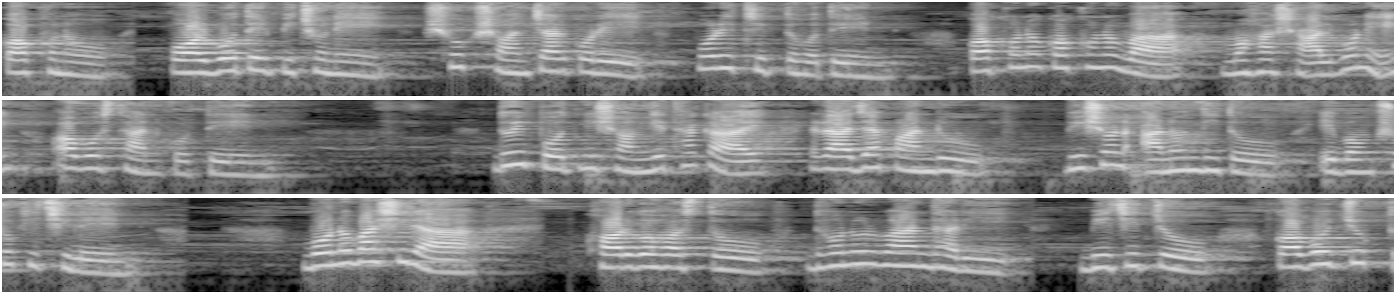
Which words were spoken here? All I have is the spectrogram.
কখনো পর্বতের পিছনে সুখ সঞ্চার করে পরিতৃপ্ত হতেন। কখনো কখনো বা মহাশালবনে অবস্থান করতেন। দুই পত্নী সঙ্গে থাকায় রাজা পাণ্ডু ভীষণ আনন্দিত এবং সুখী ছিলেন। বনবাসীরা খড়গহস্ত, ধনুর্বাণধারী, বিচিত্র, কবচযুক্ত,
